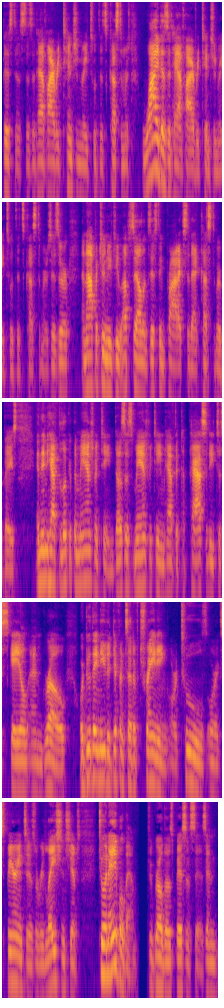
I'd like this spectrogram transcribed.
business? Does it have high retention rates with its customers? Why does it have high retention rates with its customers? Is there an opportunity to upsell existing products to that customer base? And then you have to look at the management team. Does this management team have the capacity to scale and grow? Or do they need a different set of training or tools or experiences or relationships to enable them to grow those businesses? And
